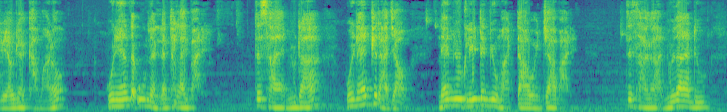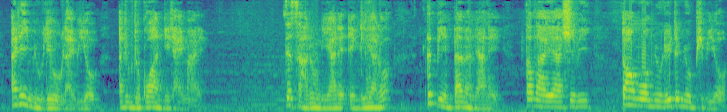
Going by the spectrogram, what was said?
ရွရောက်တဲ့ခါမှာတော့ဝန်ထမ်းတအုပ်နဲ့လက်ထပ်လိုက်ပါတယ်။တစ္ဆာရဲ့မြို့သားဝန်ထမ်းဖြစ်တာကြောင့်နယ်မြို့ကလေးတစ်မြို့မှာတာဝန်ကျပါတယ်။တစ္ဆာကမြို့သားနဲ့တူအဲ့ဒီမြို့လေးကိုလိုက်ပြီးတော့အတူတကွနေထိုင်ပါတယ်။တစ္ဆာတို့နေရတဲ့အိမ်ကလေးကတော့တစ်ပြင်ပန်းပန်းများနဲ့တတရာရှိပြီးတောင်ပေါ်မြို့လေးတစ်မြို့ဖြစ်ပြီးတော့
